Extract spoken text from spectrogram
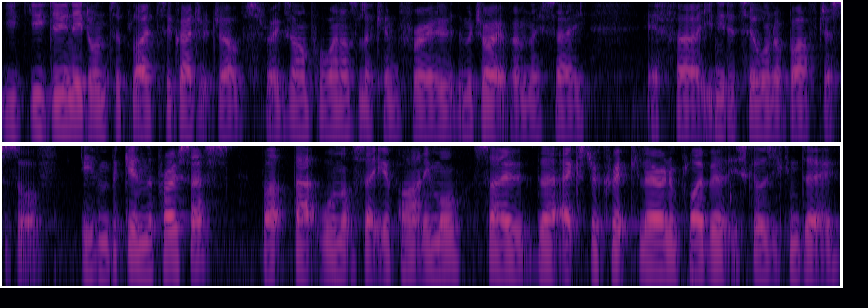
you, you do need one to apply to graduate jobs. For example, when I was looking through the majority of them, they say if uh, you need a two or above just to sort of even begin the process, but that will not set you apart anymore. So the extracurricular and employability skills you can do,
